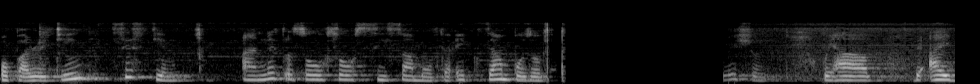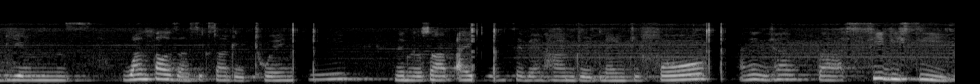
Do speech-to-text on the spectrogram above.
operating system. And let us also see some of the examples of we have the IBM's 1620 then we also have IBM 794 and then we have the CDC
